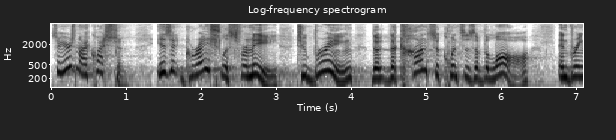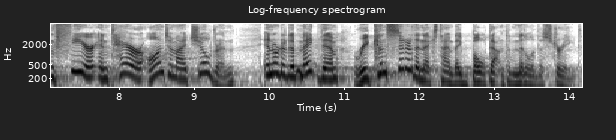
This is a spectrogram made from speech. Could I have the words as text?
So here's my question Is it graceless for me to bring the, the consequences of the law and bring fear and terror onto my children in order to make them reconsider the next time they bolt out into the middle of the street?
